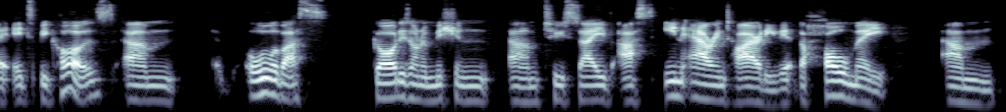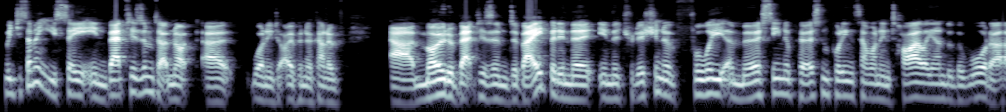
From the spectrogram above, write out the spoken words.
It's because um, all of us, God is on a mission um, to save us in our entirety, the, the whole me, um, which is something you see in baptism. So I'm not uh, wanting to open a kind of uh, mode of baptism debate, but in the in the tradition of fully immersing a person, putting someone entirely under the water,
